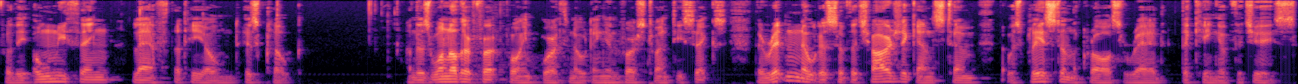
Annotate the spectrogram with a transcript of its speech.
for the only thing left that he owned, his cloak. And there's one other point worth noting in verse 26. The written notice of the charge against him that was placed on the cross read, The King of the Jews.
